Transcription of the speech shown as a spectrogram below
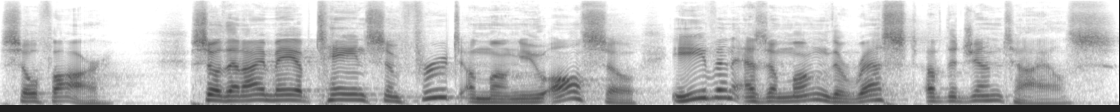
so far, so that I may obtain some fruit among you also, even as among the rest of the Gentiles.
